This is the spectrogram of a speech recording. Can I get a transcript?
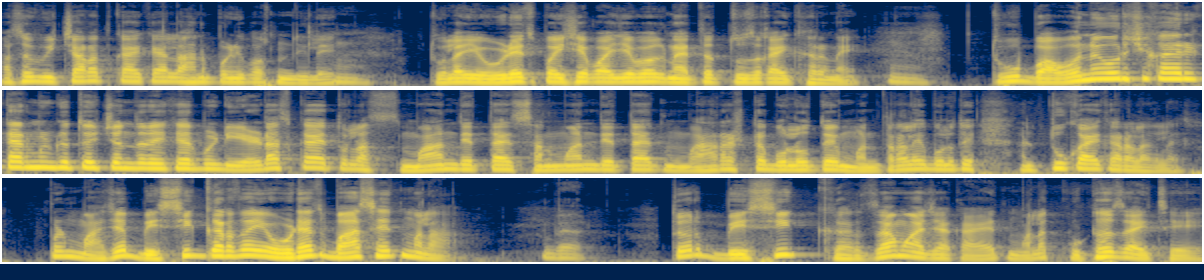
असं विचारात काय काय लहानपणीपासून दिले. तुला एवढेच पैसे पाहिजे बघ नाही तर तुझं काही खरं नाही. तू बावन्न वर्षी काय रिटायरमेंट घेतोय चंद्रशेखर पण येडाच काय? तुला मान देत आहेत सन्मान देत आहेत महाराष्ट्र बोलवतोय मंत्रालय बोलवतोय आणि तू काय करायला लागलाय पण माझ्या बेसिक गरजा एवढ्याच बास आहेत मला. तर बेसिक गरजा माझ्या काय आहेत? मला कुठं जायचं आहे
